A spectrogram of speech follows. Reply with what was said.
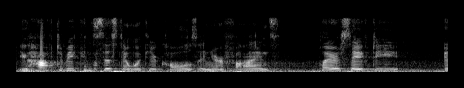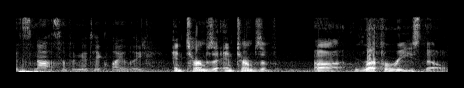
You have to be consistent with your calls and your fines. Player safety, it's not something to take lightly. in terms of in terms of uh, referees though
